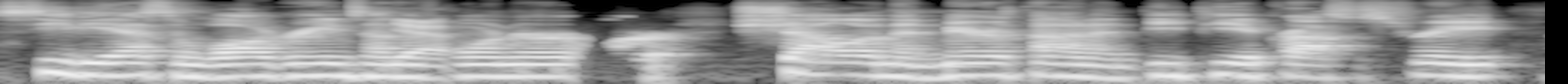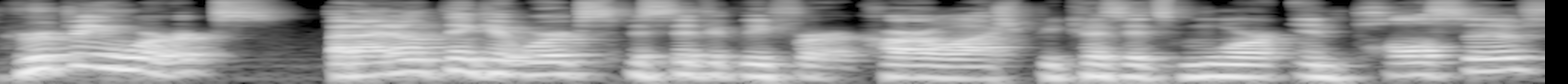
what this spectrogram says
CVS and Walgreens on yeah. the corner or Shell and then Marathon and BP across the street. Grouping works, but I don't think it works specifically for a car wash because it's more impulsive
